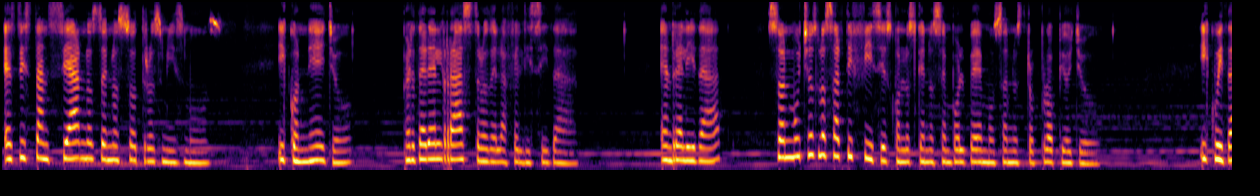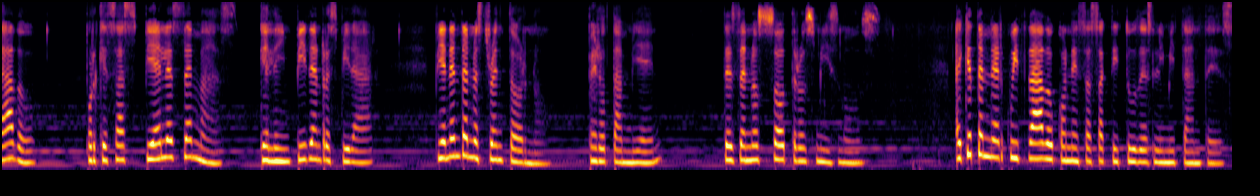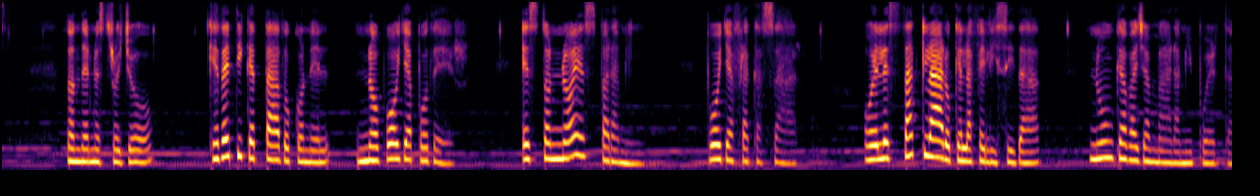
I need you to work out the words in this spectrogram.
es distanciarnos de nosotros mismos y con ello perder el rastro de la felicidad. En realidad, son muchos los artificios con los que nos envolvemos a nuestro propio yo. Y cuidado, porque esas pieles de más que le impiden respirar vienen de nuestro entorno, pero también desde nosotros mismos. Hay que tener cuidado con esas actitudes limitantes, donde nuestro yo queda etiquetado con el no voy a poder, esto no es para mí voy a fracasar, o él está claro que la felicidad nunca va a llamar a mi puerta.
